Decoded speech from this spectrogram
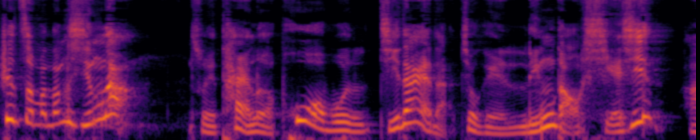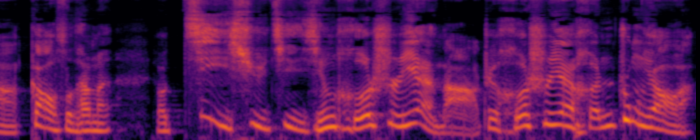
这怎么能行呢？所以泰勒迫不及待的就给领导写信啊，告诉他们要继续进行核试验呐，这核试验很重要啊！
